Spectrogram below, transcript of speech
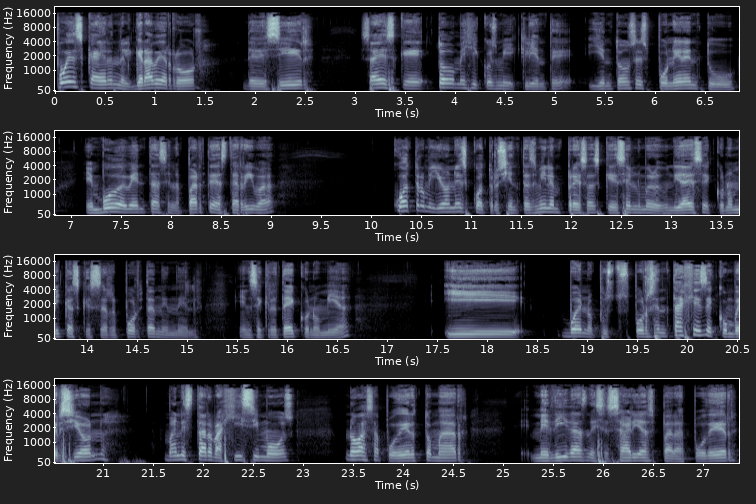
puedes caer en el grave error de decir, sabes que todo México es mi cliente y entonces poner en tu embudo de ventas en la parte de hasta arriba 4 millones 400 mil empresas, que es el número de unidades económicas que se reportan en el en Secretaría de Economía. Y bueno, pues tus porcentajes de conversión van a estar bajísimos, no vas a poder tomar medidas necesarias para poder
